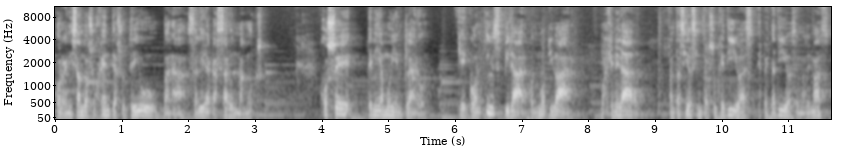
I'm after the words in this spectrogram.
organizando a su gente, a su tribu, para salir a cazar un mamut. José tenía muy en claro que con inspirar, con motivar, por generar fantasías intersubjetivas, expectativas en los demás,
